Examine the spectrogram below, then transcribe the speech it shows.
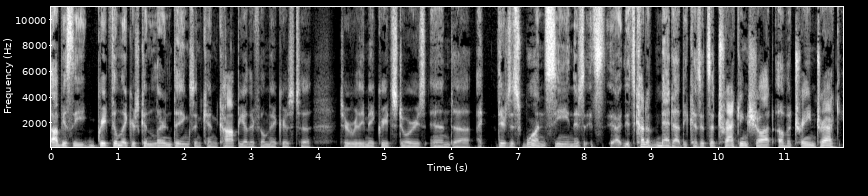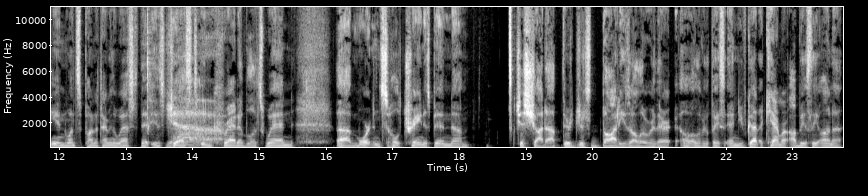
obviously great filmmakers can learn things and can copy other filmmakers to to really make great stories. And uh, I, there's this one scene. There's it's uh, it's kind of meta because it's a tracking shot of a train track in Once Upon a Time in the West that is just incredible. It's when uh, Morton's whole train has been. Um, just shot up. There's just bodies all over there, all over the place, and you've got a camera obviously on a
